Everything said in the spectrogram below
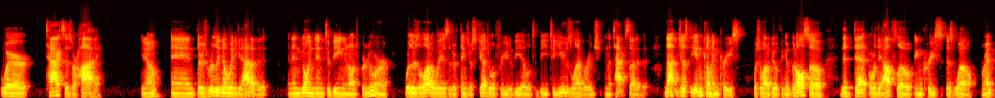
where taxes are high, you know, and there's really no way to get out of it, and then going into being an entrepreneur where there's a lot of ways that are things are scheduled for you to be able to be to use leverage in the tax side of it not just the income increase which a lot of people think of but also the debt or the outflow increase as well right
